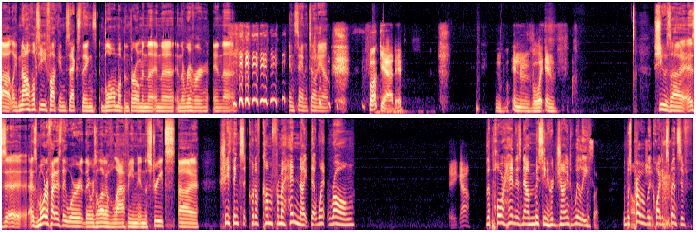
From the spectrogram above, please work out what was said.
uh, like novelty fucking sex things, blow them up and throw them in the in the in the river in the in San Antonio. Fuck yeah, dude. In, in, in, She was uh, as uh, as mortified as they were. There was a lot of laughing in the streets. Uh, she thinks it could have come from a hen night that went wrong. There you go. The poor hen is now missing her giant willy. What's? It was Oh, probably shit. quite expensive.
